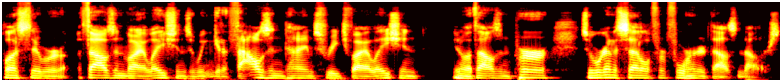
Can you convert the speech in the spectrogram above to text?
plus there were a thousand violations and we can get a thousand times for each violation, you know, a thousand per. So we're going to settle for $400,000.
